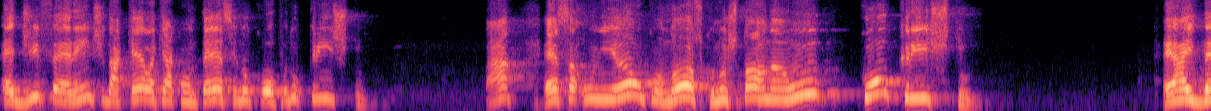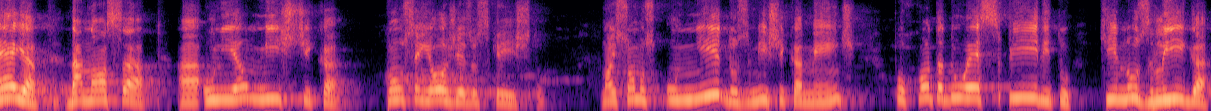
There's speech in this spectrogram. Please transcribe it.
é diferente daquela que acontece no corpo do Cristo. Tá? Essa união conosco nos torna um com Cristo. É a ideia da nossa união mística com o Senhor Jesus Cristo. Nós somos unidos misticamente por conta do Espírito que nos liga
